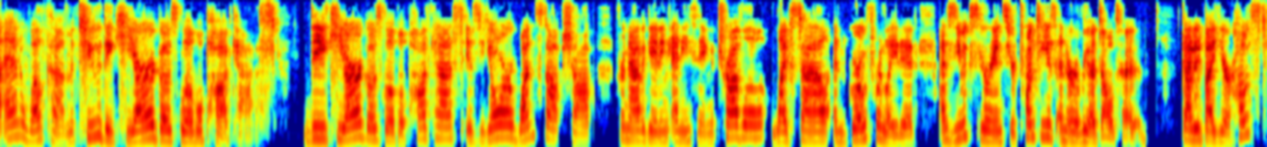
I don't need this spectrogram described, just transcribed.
and welcome to the Chiara Goes Global podcast. The Chiara Goes Global podcast is your one stop shop for navigating anything travel, lifestyle, and growth related as you experience your 20s and early adulthood. Guided by your host,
